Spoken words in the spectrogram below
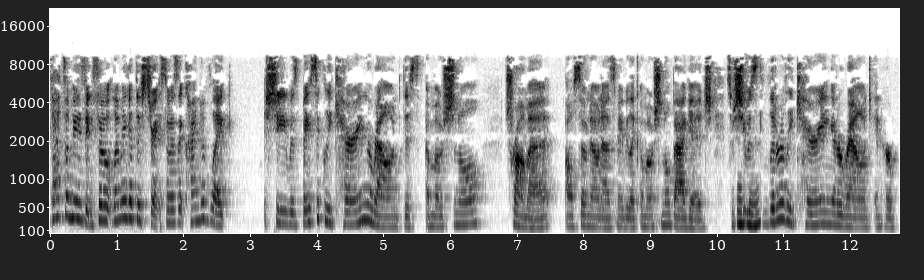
That's amazing. So let me get this straight. So is it kind of like she was basically carrying around this emotional trauma, also known as maybe like emotional baggage. So she mm-hmm. was literally carrying it around in her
